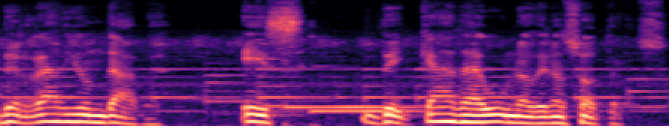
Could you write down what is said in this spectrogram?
de Radio UNDAB es de cada uno de nosotros.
